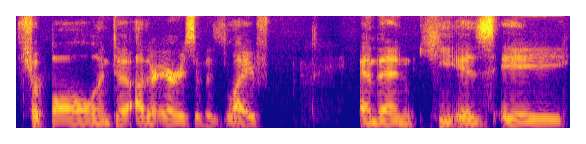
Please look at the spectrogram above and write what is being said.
football into other areas of his life, and then he is a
